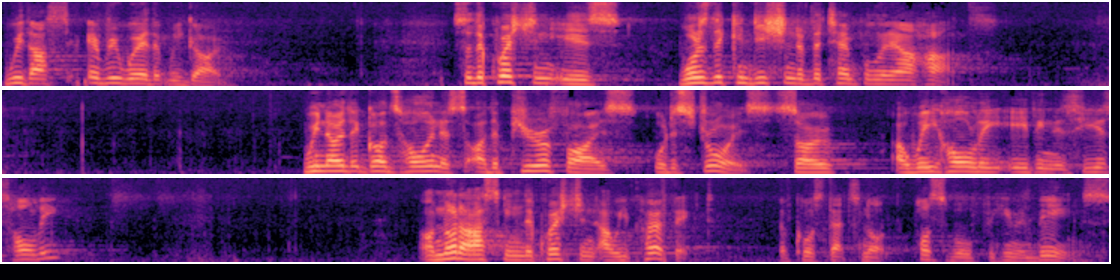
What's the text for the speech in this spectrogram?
with us everywhere that we go. So the question is what is the condition of the temple in our hearts? We know that God's holiness either purifies or destroys. So are we holy even as He is holy? I'm not asking the question, are we perfect? Of course, that's not possible for human beings.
